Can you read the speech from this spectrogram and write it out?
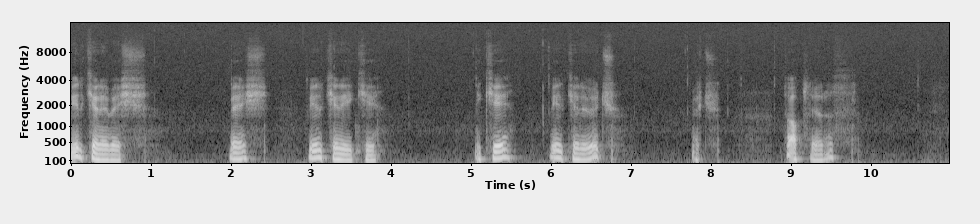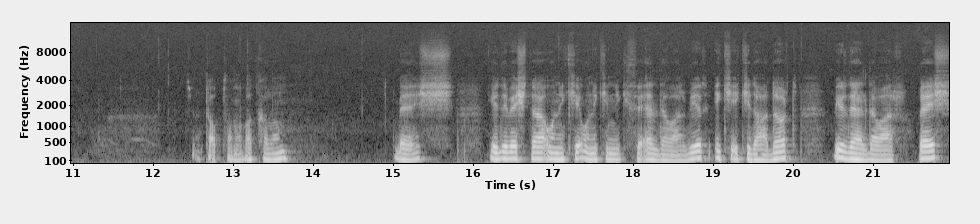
1 kere 5 5 1 kere 2 2 1 kere 3 3 topluyoruz. Şimdi toplama bakalım. 5 7 5 daha 12 12'nin ikisi elde var 1 2 2 daha 4 bir de elde var 5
